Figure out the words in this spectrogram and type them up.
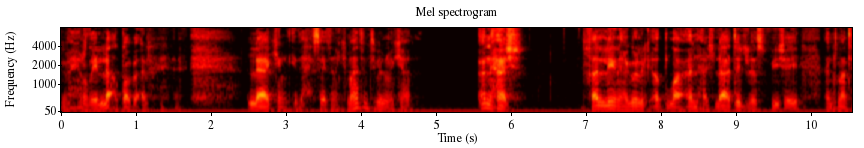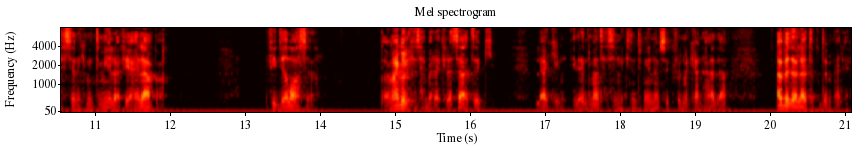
بما يرضي الله طبعا. لكن إذا حسيت إنك ما تنتبه المكان انحش. خليني أقول لك اطلع انحش. لا تجلس في شيء أنت ما تحس إنك منتمي له في علاقة في دراسة. طبعا ما أقول لك اسحب على كلاساتك لكن إذا أنت ما تحس إنك تنتمي لنفسك في المكان هذا ابدا لا تقدم عليه.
